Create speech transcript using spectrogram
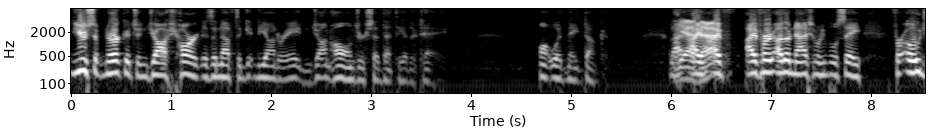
Jusuf Nurkic and Josh Hart is enough to get DeAndre Ayton. John Hollinger said that the other day, on- with Nate Duncan. Yeah, I, I, I've I've heard other national people say for OG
